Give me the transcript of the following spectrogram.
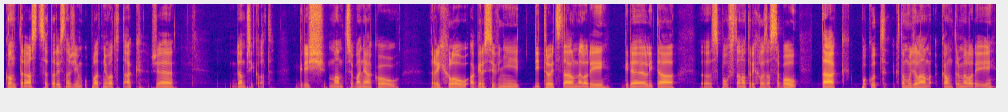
kontrast se tady snažím uplatňovat tak, že dám příklad. Když mám třeba nějakou rychlou, agresivní Detroit style melodii, kde lítá eh, spousta not rychle za sebou, tak pokud k tomu dělám counter melodii,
